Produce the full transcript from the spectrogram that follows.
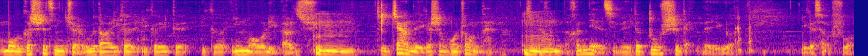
某个事情卷入到一个一个一个一个阴谋里边去，嗯。就这样的一个生活状态嘛，是很很典型的一个都市感的一个一个小说。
